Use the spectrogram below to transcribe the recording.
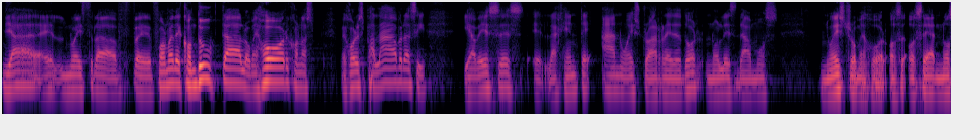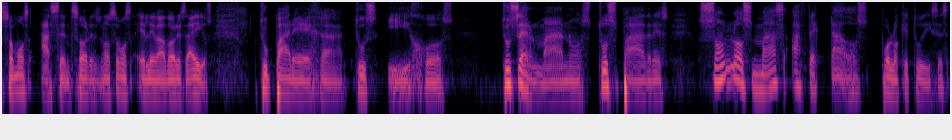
ya nuestra eh, forma de conducta, lo mejor, con las mejores palabras y y a veces eh, la gente a nuestro alrededor no les damos nuestro mejor, o sea, no somos ascensores, no somos elevadores a ellos. Tu pareja, tus hijos, tus hermanos, tus padres son los más afectados por lo que tú dices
